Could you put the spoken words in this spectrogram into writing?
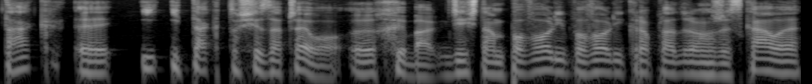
tak? E, I, I tak to się zaczęło e, chyba. Gdzieś tam powoli, powoli kropla drąży skałę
